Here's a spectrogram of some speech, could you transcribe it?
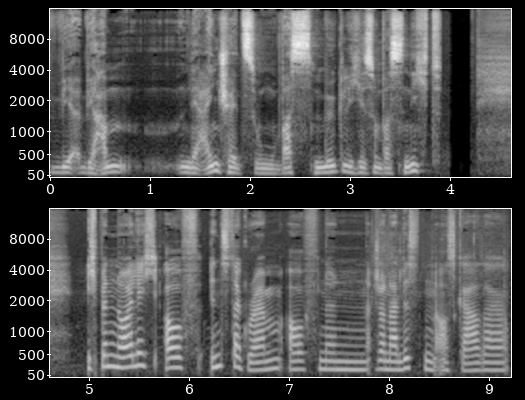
wir, wir haben eine Einschätzung, was möglich ist und was nicht. Ich bin neulich auf Instagram auf einen Journalisten aus Gaza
